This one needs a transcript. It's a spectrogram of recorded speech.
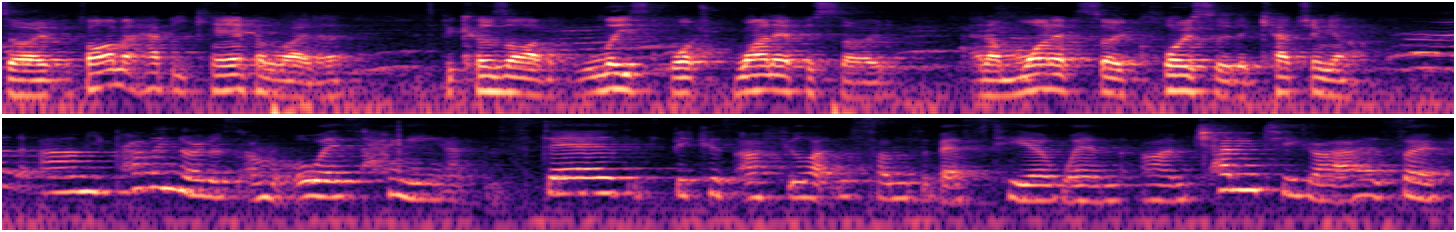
So if I'm a happy camper later, it's because I've at least watched one episode and I'm one episode closer to catching up. Um, you probably notice I'm always hanging at the stairs. It's because I feel like the sun's the best here when I'm chatting to you guys. So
